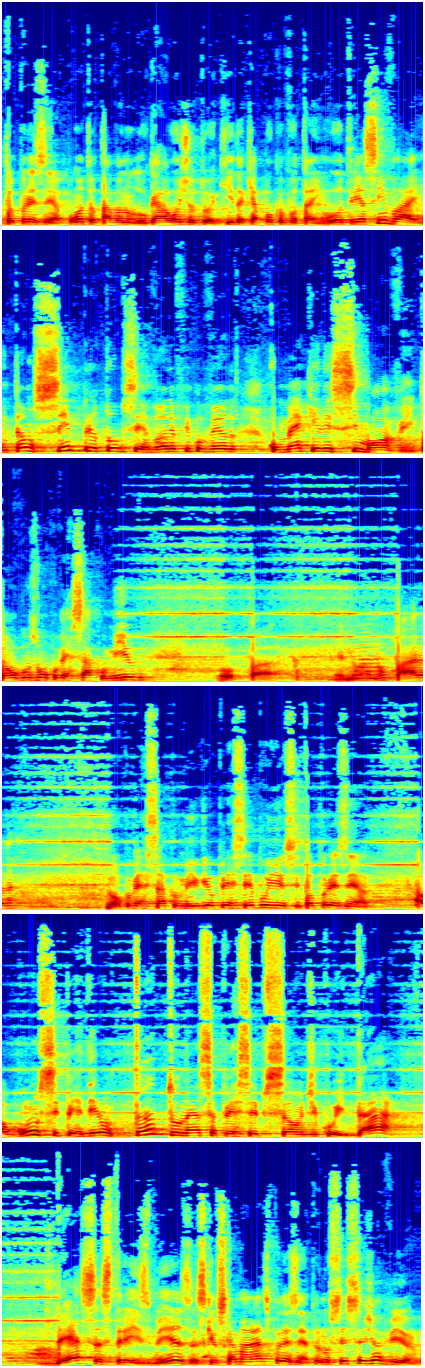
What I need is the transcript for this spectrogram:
Então, por exemplo, ontem eu estava num lugar, hoje eu estou aqui, daqui a pouco eu vou estar em outro e assim vai. Então, sempre eu estou observando, eu fico vendo como é que eles se movem. Então, alguns vão conversar comigo, opa, ele não, não para, né? Vão conversar comigo e eu percebo isso. Então, por exemplo, alguns se perderam tanto nessa percepção de cuidar dessas três mesas que os camaradas, por exemplo, eu não sei se vocês já viram,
